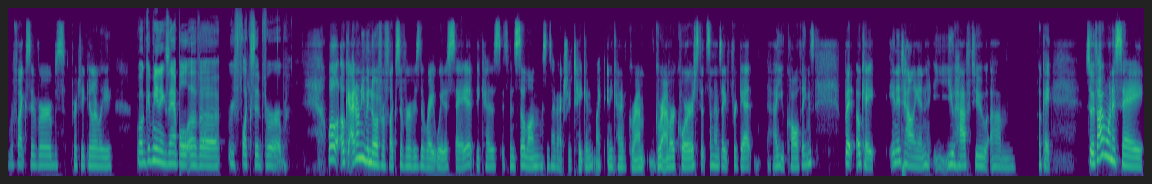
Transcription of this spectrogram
reflexive verbs, particularly. Well, give me an example of a reflexive verb. Well, okay, I don't even know if reflexive verb is the right way to say it because it's been so long since I've actually taken like any kind of gram- grammar course that sometimes I forget how you call things. But okay, in Italian, you have to um okay. So if I want to say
